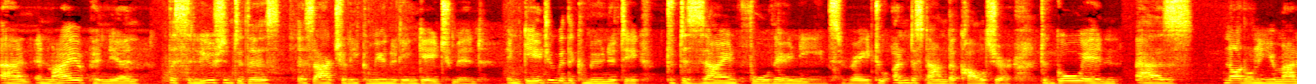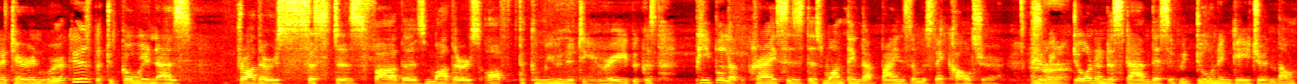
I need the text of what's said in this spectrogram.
And in my opinion, the solution to this is actually community engagement, engaging with the community to design for their needs, right? To understand the culture, to go in as not only humanitarian workers, but to go in as brothers, sisters, fathers, mothers of the community, right? Because people at the crisis, there's one thing that binds them is their culture. And sure. if we don't understand this, if we don't engage in them,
